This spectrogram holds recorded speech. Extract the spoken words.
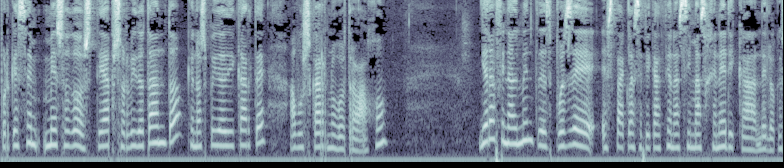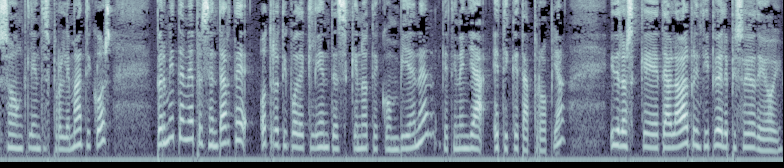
porque ese mes o dos te ha absorbido tanto que no has podido dedicarte a buscar nuevo trabajo. Y ahora finalmente, después de esta clasificación así más genérica de lo que son clientes problemáticos, permíteme presentarte otro tipo de clientes que no te convienen, que tienen ya etiqueta propia, y de los que te hablaba al principio del episodio de hoy.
